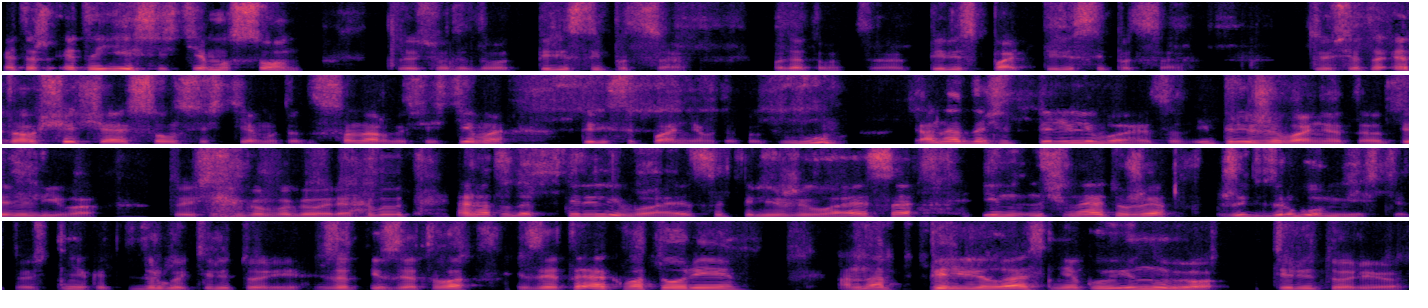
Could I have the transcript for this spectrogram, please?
это же, это и есть система сон. То есть вот это вот пересыпаться, вот это вот э, переспать, пересыпаться. То есть это, это вообще часть сон-системы, вот эта сонарная система пересыпания вот это вот. И она, значит, переливается, и переживание этого перелива. То есть, грубо говоря, вот, она туда переливается, переживается и начинает уже жить в другом месте, то есть некой другой территории. Из, э- из этого, из этой акватории она перелилась в некую иную территорию.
